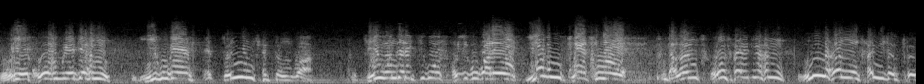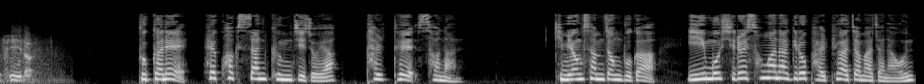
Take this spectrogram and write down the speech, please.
우리 공화국에 대한 미국의 핵전용 책정과 국제원자력기구 소기구 간의 이부 계통의 부당한 조사에 대한 은한 사회적 조치이다. 북한의 핵 확산 금지 조약 탈퇴 선언. 김영삼 정부가 이모 씨를 송환하기로 발표하자마자 나온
